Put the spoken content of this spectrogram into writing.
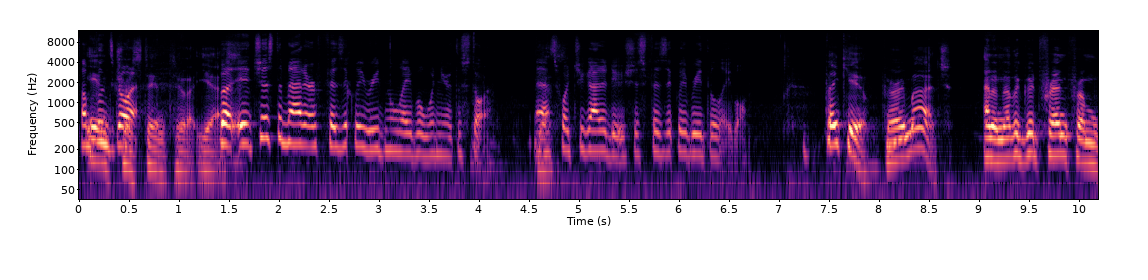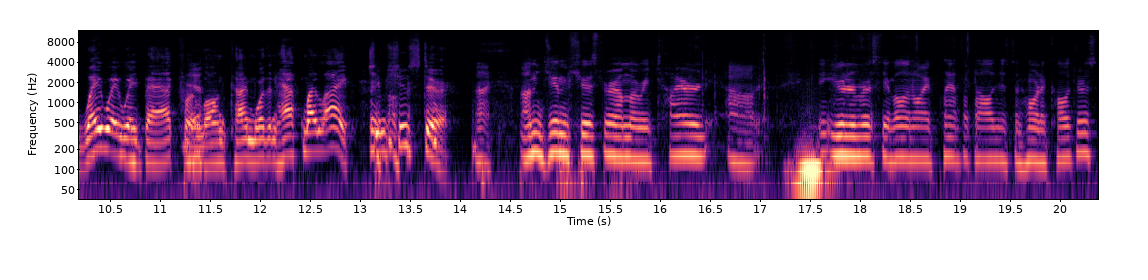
something's going- interest into it, yes. But it's just a matter of physically reading the label when you're at the store. That's Yes. what you got to do. Is just physically read the label. Thank you very much. And another good friend from way, way, way back for Yeah. a long time, more than half my life, Jim Schuster. Hi, I'm Jim Schuster. I'm a retired uh, University of Illinois plant pathologist and horticulturist,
